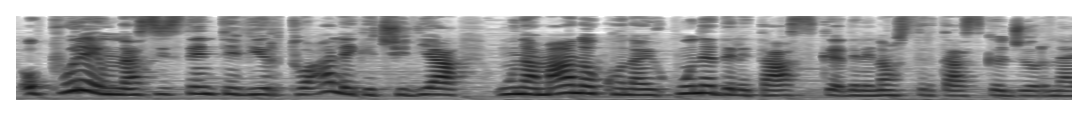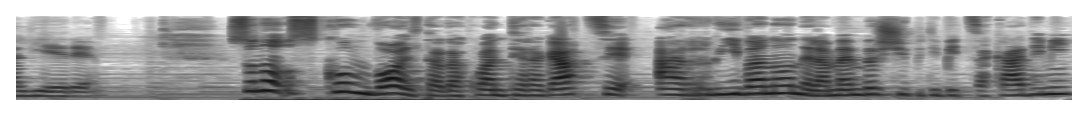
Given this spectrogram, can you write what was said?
oppure un assistente virtuale che ci dia una mano con alcune delle task, delle nostre task giornaliere. Sono sconvolta da quante ragazze arrivano nella membership di Pizza Academy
